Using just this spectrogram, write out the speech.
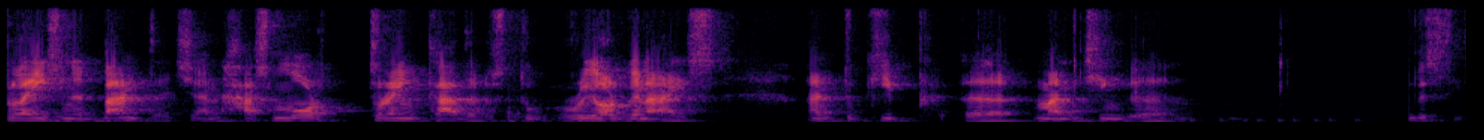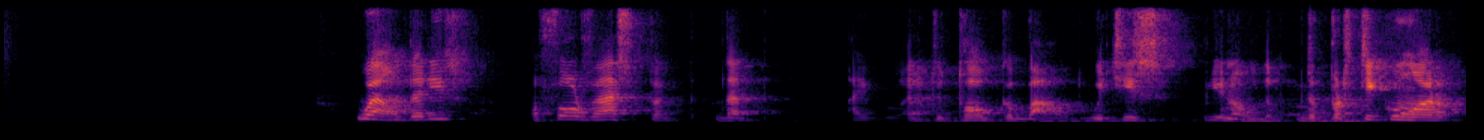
plays in advantage and has more trained cadres to reorganize and to keep uh, managing uh, the system. Well, there is a fourth aspect that I would like to talk about, which is, you know, the, the particular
